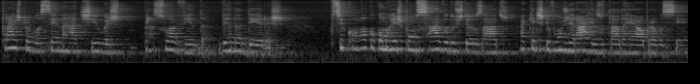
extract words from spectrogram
Traz para você narrativas para sua vida verdadeiras se coloca como responsável dos teus atos, aqueles que vão gerar resultado real para você.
